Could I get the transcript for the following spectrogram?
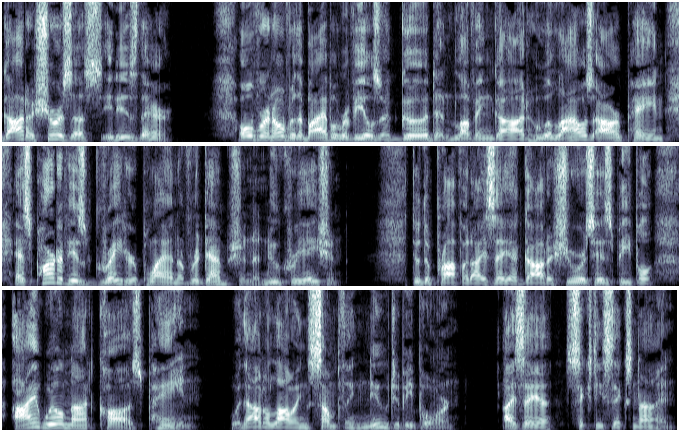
God assures us it is there. Over and over, the Bible reveals a good and loving God who allows our pain as part of his greater plan of redemption and new creation. Through the prophet Isaiah, God assures his people, I will not cause pain without allowing something new to be born. Isaiah 66 9.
